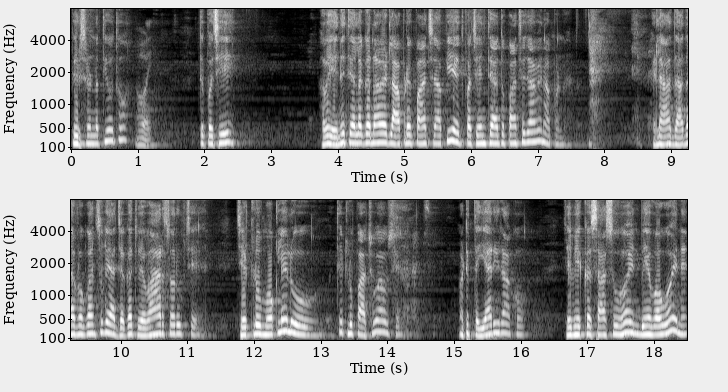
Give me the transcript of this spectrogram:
પીરસણ નથી હોતો? હોય. તો પછી હવે એને ત્યાં લગ્ન આવે એટલે આપણે પાંચ આપીએ પછી એને ત્યાં તો પાંચ જ આવે ને આપણને. એટલે આ દાદા ભગવાન શું કે આ જગત વ્યવહાર સ્વરૂપ છે. જેટલું મોકલેલું તેટલું પાછું આવશે. માટે તૈયારી રાખો. જેમ એક સાસુ હોય ને બે વહુ હોય ને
